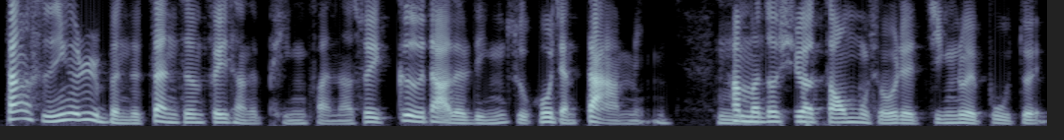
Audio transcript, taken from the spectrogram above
当时因为日本的战争非常的频繁啊，所以各大的领主或讲大名，嗯他们都需要招募所谓的精锐部队，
